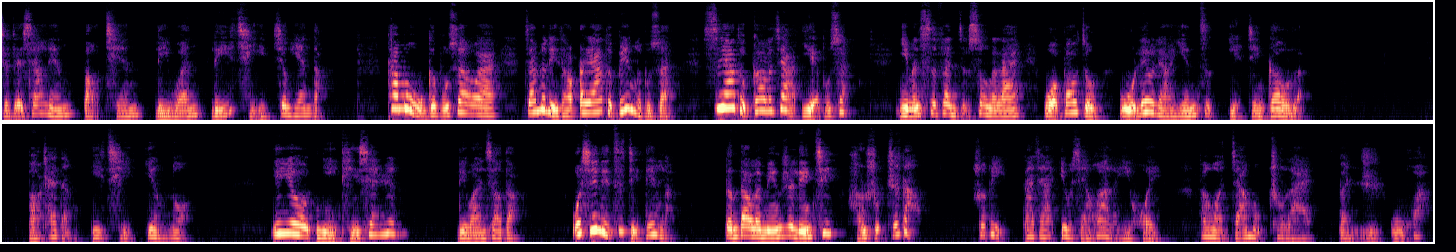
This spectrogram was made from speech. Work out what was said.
指着香菱、宝琴、李文、李绮、秀烟道：“他们五个不算外，咱们里头二丫头病了不算。”四丫头高了价也不算，你们四份子送了来，我包总五六两银子也尽够了。宝钗等一起应诺，因又你提现运。李纨笑道：“我心里自己定了，等到了明日临期，横竖知道。”说毕，大家又闲话了一回，方往贾母处来。本日无话。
